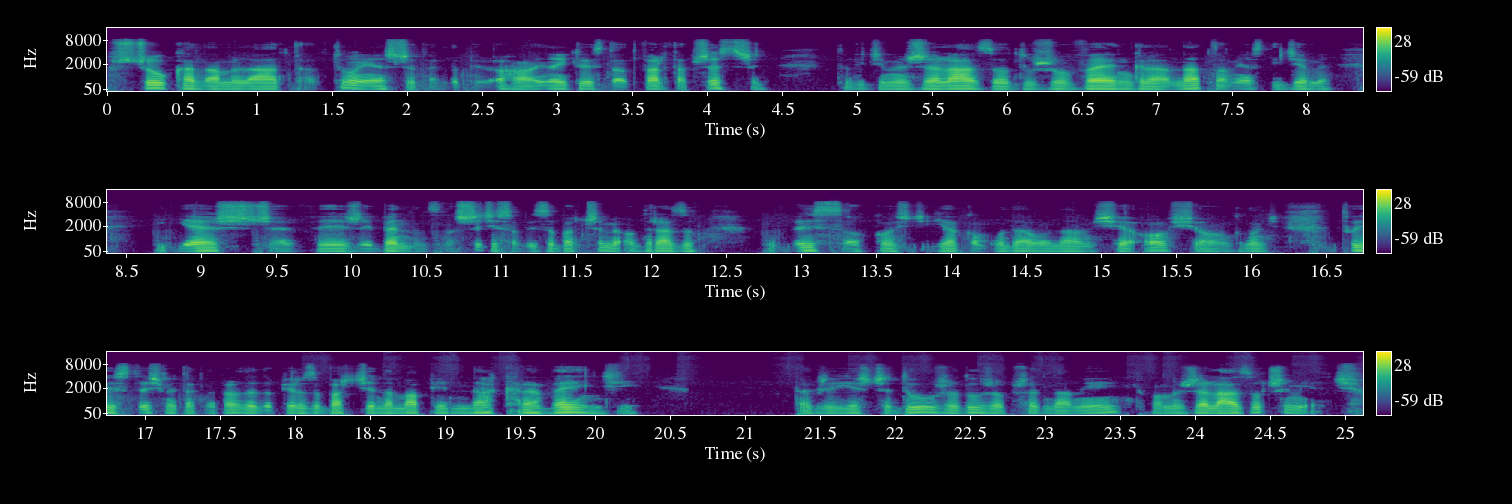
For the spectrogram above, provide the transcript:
Pszczółka nam lata. Tu jeszcze tak dopiero. Aha, no i tu jest ta otwarta przestrzeń. Tu widzimy żelazo, dużo węgla. Natomiast idziemy jeszcze wyżej. Będąc na szczycie sobie zobaczymy od razu wysokość, jaką udało nam się osiągnąć. Tu jesteśmy tak naprawdę dopiero, zobaczcie, na mapie na krawędzi. Także jeszcze dużo, dużo przed nami. Tu mamy żelazo czy miedź?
